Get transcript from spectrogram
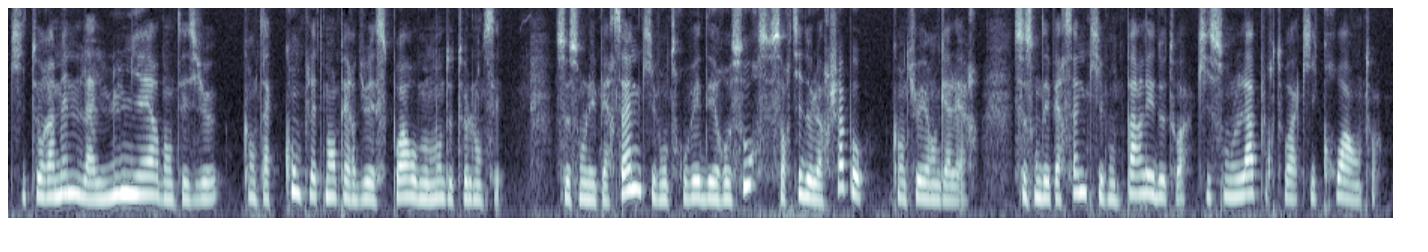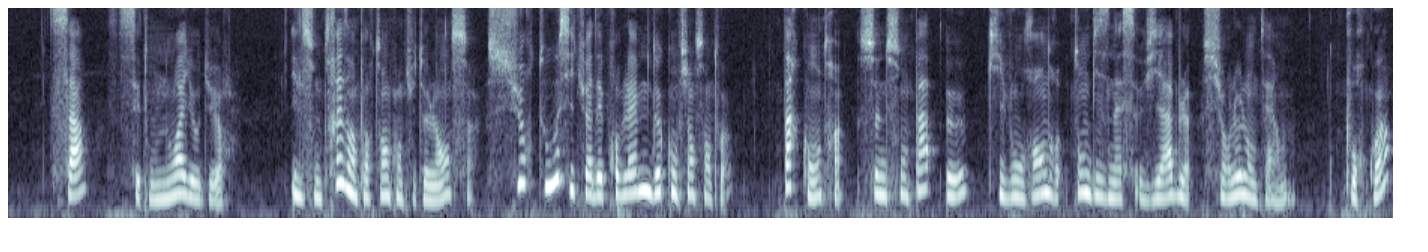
qui te ramènent la lumière dans tes yeux quand tu as complètement perdu espoir au moment de te lancer. Ce sont les personnes qui vont trouver des ressources sorties de leur chapeau quand tu es en galère. Ce sont des personnes qui vont parler de toi, qui sont là pour toi, qui croient en toi. Ça, c'est ton noyau dur. Ils sont très importants quand tu te lances, surtout si tu as des problèmes de confiance en toi. Par contre, ce ne sont pas eux qui vont rendre ton business viable sur le long terme. Pourquoi?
